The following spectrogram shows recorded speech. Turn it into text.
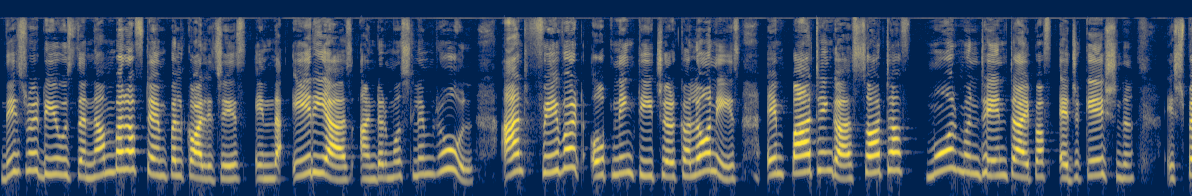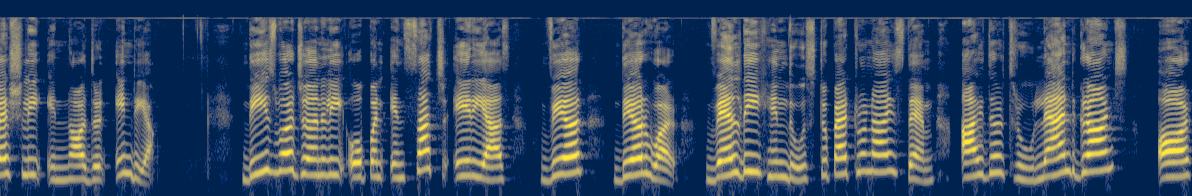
this reduced the number of temple colleges in the areas under Muslim rule and favored opening teacher colonies imparting a sort of more mundane type of education especially in northern India. These were generally opened in such areas where there were wealthy Hindus to patronize them either through land grants or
